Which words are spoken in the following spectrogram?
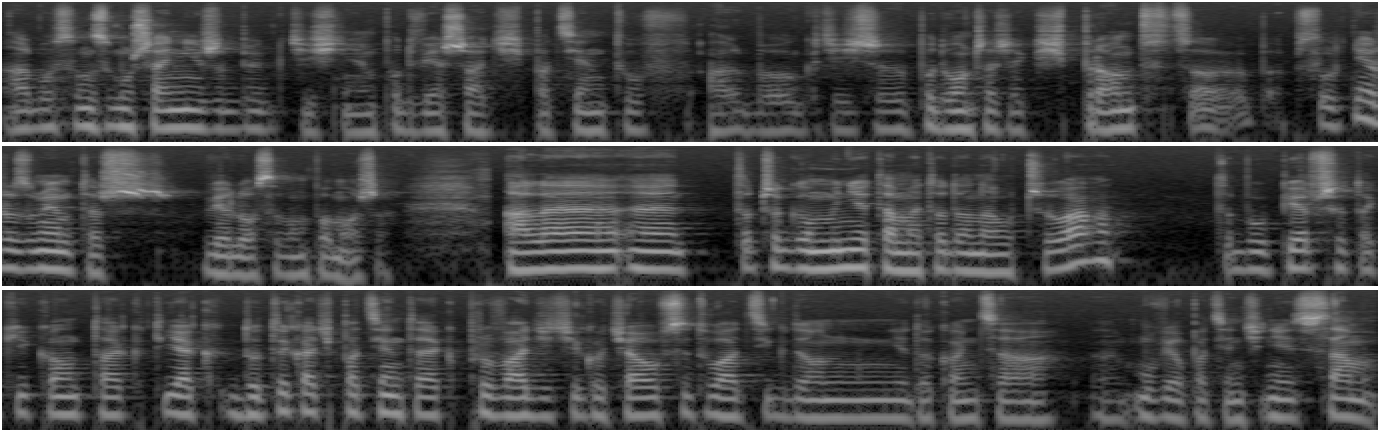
albo są zmuszeni, żeby gdzieś, nie wiem, podwieszać pacjentów, albo gdzieś, żeby podłączać jakiś prąd, co absolutnie rozumiem też wielu osobom pomoże. Ale e, to, czego mnie ta metoda nauczyła, to był pierwszy taki kontakt, jak dotykać pacjenta, jak prowadzić jego ciało w sytuacji, gdy on nie do końca, e, mówię o pacjencie, nie jest sam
